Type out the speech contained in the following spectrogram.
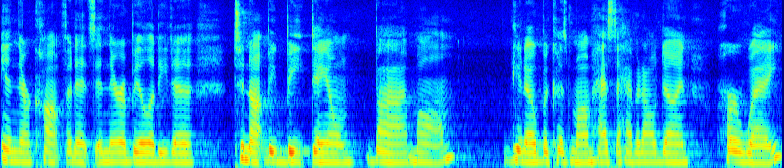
in their confidence and their ability to, to not be beat down by mom, you know, because mom has to have it all done her way.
